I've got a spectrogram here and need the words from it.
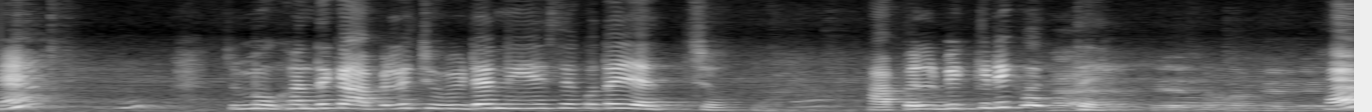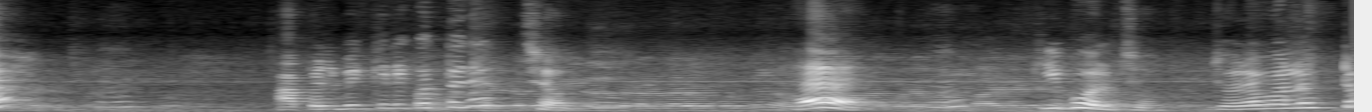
হ্যাঁ? তুমি ওখান থেকে আপেলের চুবিটা নিয়ে এসে কোথায় যাচ্ছ? আপেল বিক্রি করতে? হ্যাঁ আপেল বিক্রি করতে যাচ্ছ? হ্যাঁ। কি বলছো? জোরে বলো একটু।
